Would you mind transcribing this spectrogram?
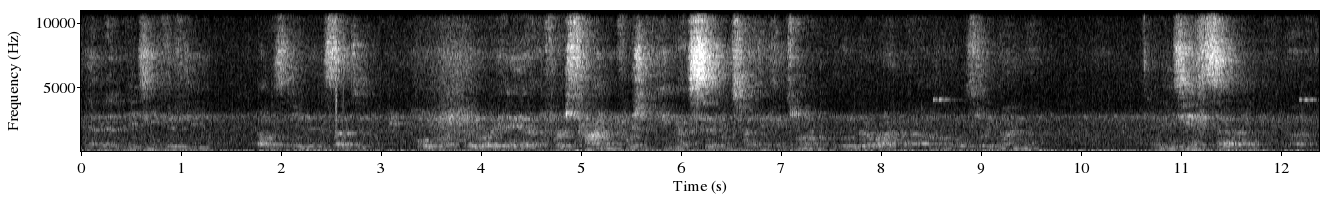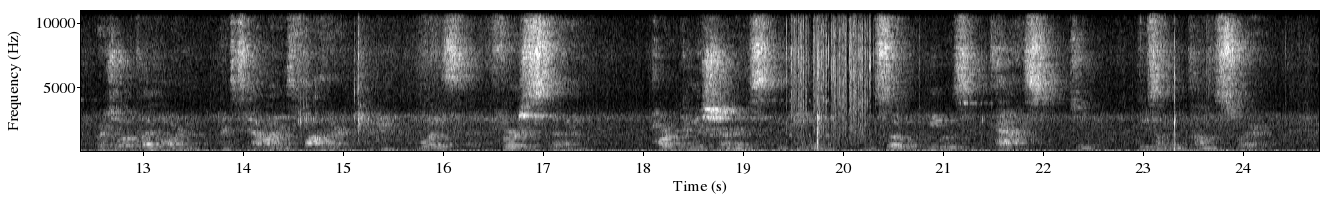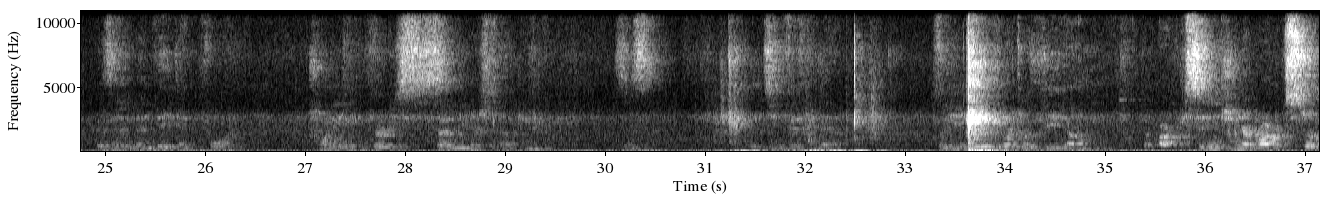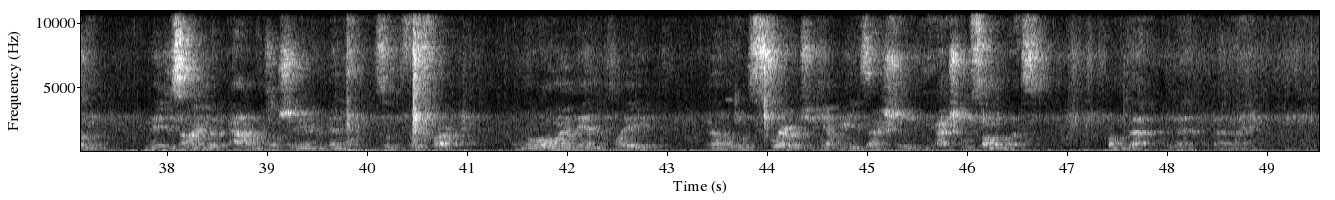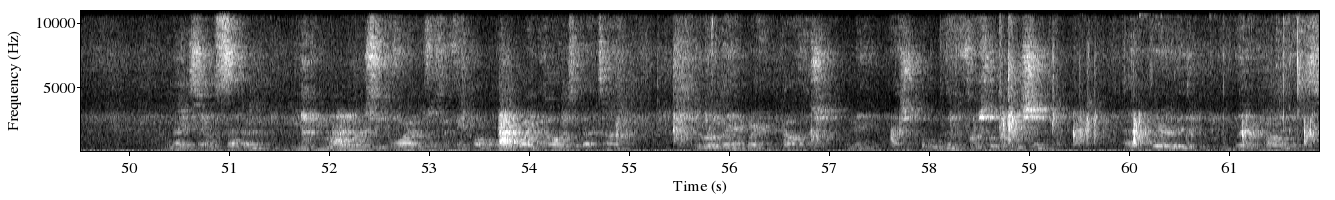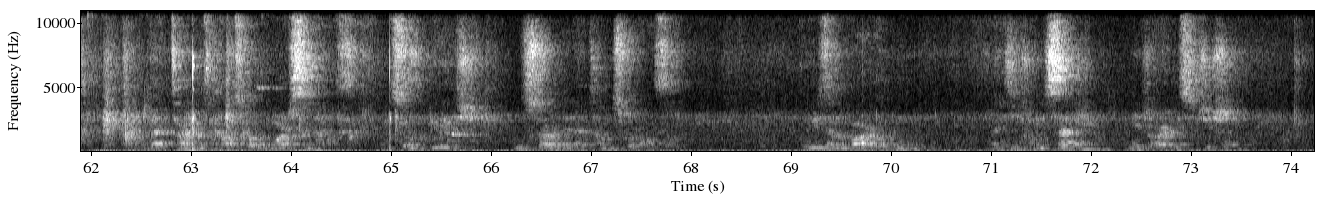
and in 1850, that was the year they decided to Leroy A the first time. Unfortunately, king got sick, and so I think things went a little bit awry, but I don't know the whole story behind that. In 1807, uh, Archibald Cleghorn, Princess Kaiulani's father, was the first uh, park commissioner of the kingdom. And so he was tasked to do something with Thomas Square because it had been vacant for 20, 37 years since 1850, yeah. So he, worked with the, um, the city engineer Robert Sterling, and they designed the pattern, which I'll show you in a minute. So the first part, and the Royal My Band played. And that little square, which you can't read, is actually the actual song list from that event that night. In 1907, U- U- University of Hawaii, which was I think called Hawaii College at that time, they were a land grant college, and they actually opened their first location at where the Lincoln is. At that time, was a house called the Marston House, and so the UH was started at Thomas Square also. The Museum of Art opened in 1927, major art institution,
